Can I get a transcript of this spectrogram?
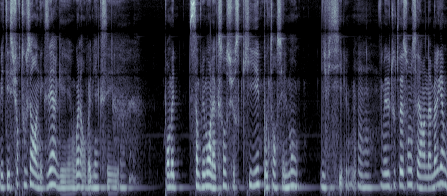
mettez surtout ça en exergue. Et voilà, on voit bien que c'est euh, pour mettre simplement l'accent sur ce qui est potentiellement difficile. Mais de toute façon, c'est un amalgame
